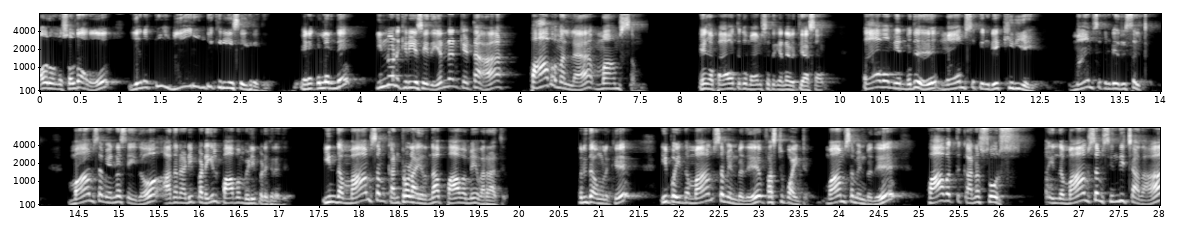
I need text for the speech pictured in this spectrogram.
அவர் ஒண்ணு சொல்றாரு எனக்கு வேறொன்று கிரியை செய்கிறது. எனக்குள்ள இருந்து இன்னொன்னு கிரியை செய்யுது என்னன்னு கேட்டா பாவம் அல்ல மாம்சம். எங்க பாவத்துக்கும் மாம்சத்துக்கு என்ன வித்தியாசம்? பாவம் என்பது மாம்சத்தினுடைய கிரியை மாம்சத்தினுடைய ரிசல்ட் மாம்சம் என்ன செய்தோ அதன் அடிப்படையில் பாவம் வெளிப்படுகிறது. இந்த மாம்சம் கண்ட்ரோல் இருந்தா பாவமே வராது. புரியுதா உங்களுக்கு? இப்போ இந்த மாம்சம் என்பது ஃபர்ஸ்ட் பாயிண்ட் மாம்சம் என்பது பாவத்துக்கான சோர்ஸ் இந்த மாம்சம் சிந்திச்சாதான்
